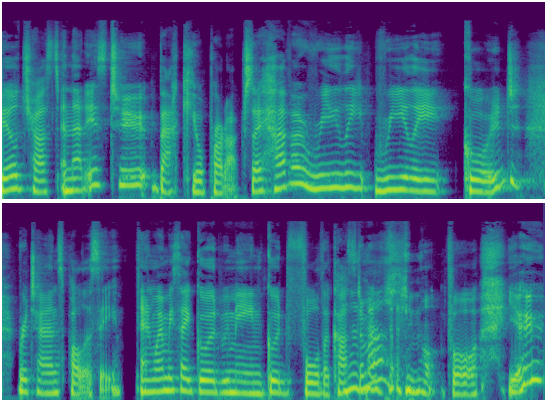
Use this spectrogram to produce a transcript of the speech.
build trust, and that is to back your product. So have a really, really good returns policy. And when we say good, we mean good for the customer, not for you,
